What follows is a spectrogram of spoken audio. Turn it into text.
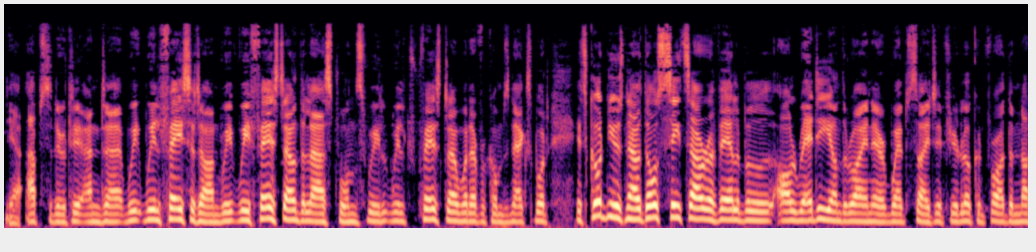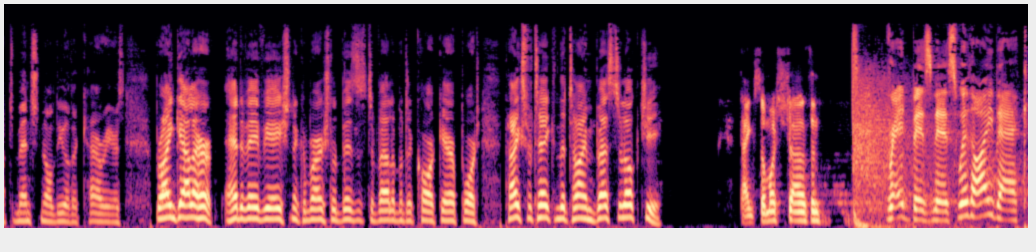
Yeah, absolutely, and uh, we we'll face it on. We we faced down the last ones. We'll we'll face down whatever comes next. But it's good news now. Those seats are available already on the Ryanair website if you're looking for them. Not to mention all the other carriers. Brian Gallagher, head of aviation and commercial business development at Cork Airport. Thanks for taking the time. Best of luck to you. Thanks so much, Jonathan. Red Business with IBEC,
